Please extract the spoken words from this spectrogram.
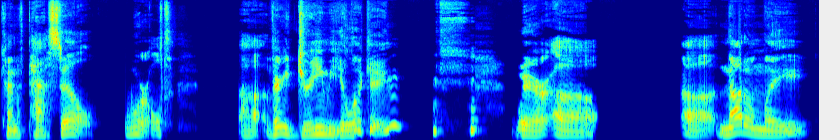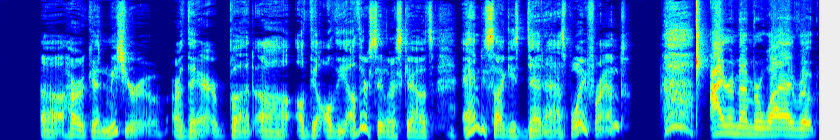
kind of pastel world, uh, very dreamy looking, where uh, uh, not only uh, Haruka and Michiru are there, but uh, all the all the other Sailor Scouts and Usagi's dead ass boyfriend. I remember why I wrote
